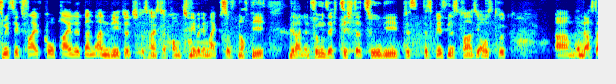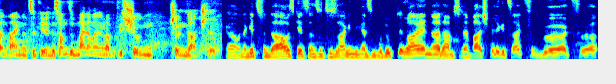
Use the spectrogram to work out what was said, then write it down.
365 Copilot dann anbietet. Das heißt, da kommt neben dem Microsoft noch die 365 dazu, die das, das Business quasi ausdrückt, ähm, um das dann reinzugehen. Das haben sie meiner Meinung nach wirklich schön, schön dargestellt. Ja, und dann geht's von da aus, geht's dann sozusagen in die ganzen Produkte rein. Ne? Da haben sie dann Beispiele gezeigt für Word, für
